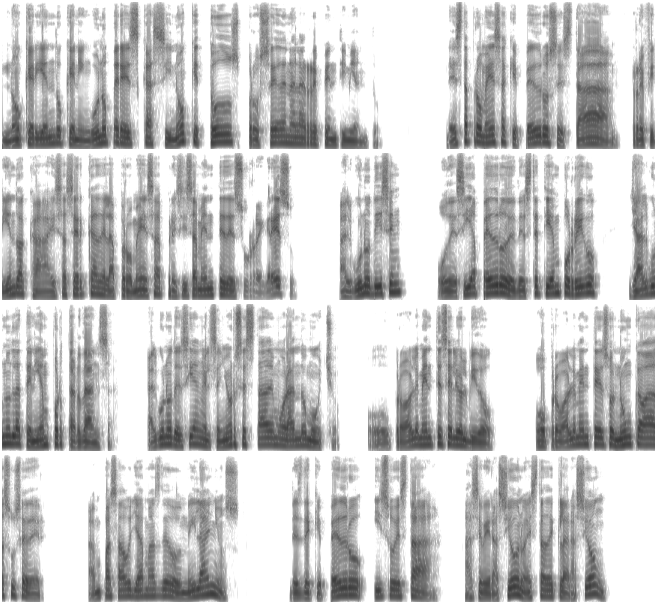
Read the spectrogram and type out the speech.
no queriendo que ninguno perezca, sino que todos procedan al arrepentimiento. Esta promesa que Pedro se está refiriendo acá es acerca de la promesa precisamente de su regreso. Algunos dicen, o decía Pedro desde este tiempo, Rigo, ya algunos la tenían por tardanza, algunos decían el Señor se está demorando mucho, o probablemente se le olvidó, o probablemente eso nunca va a suceder. Han pasado ya más de dos mil años desde que Pedro hizo esta aseveración o esta declaración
